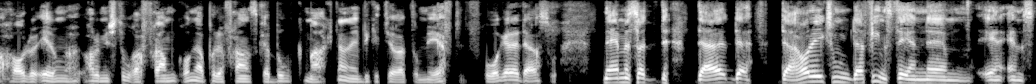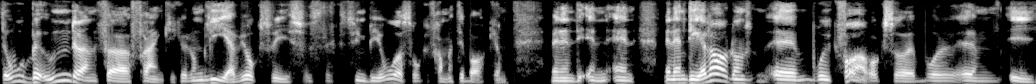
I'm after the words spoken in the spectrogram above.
har, är de, har de ju stora framgångar på den franska bokmarknaden vilket gör att de är efterfrågade där. Så, nej men så där, där, där, har liksom, där finns det en, en, en, stor beundran för Frankrike och de lever ju också i symbios och åker fram och tillbaka. Men en, en, en men en del av dem eh, bor kvar också bor, eh, i,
